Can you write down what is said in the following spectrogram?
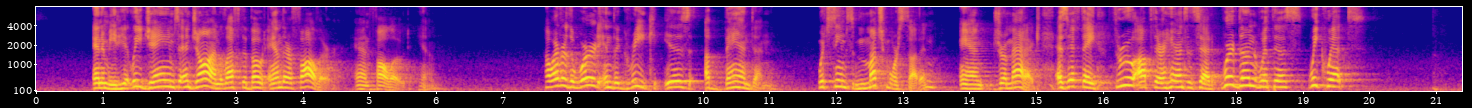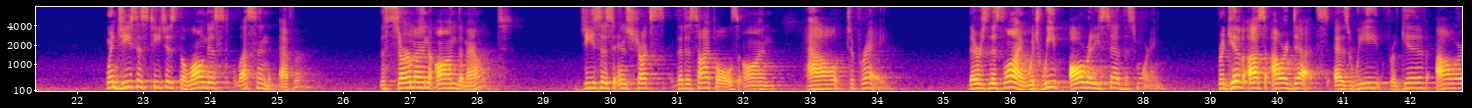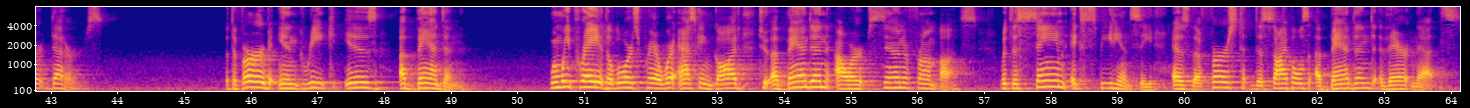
And immediately James and John left the boat and their father and followed him. However, the word in the Greek is abandon, which seems much more sudden and dramatic, as if they threw up their hands and said, We're done with this, we quit. When Jesus teaches the longest lesson ever, the Sermon on the Mount, Jesus instructs the disciples on how to pray. there's this line, which we've already said this morning Forgive us our debts as we forgive our debtors. But the verb in Greek is abandon. When we pray the Lord's Prayer, we're asking God to abandon our sin from us with the same expediency as the first disciples abandoned their nets.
